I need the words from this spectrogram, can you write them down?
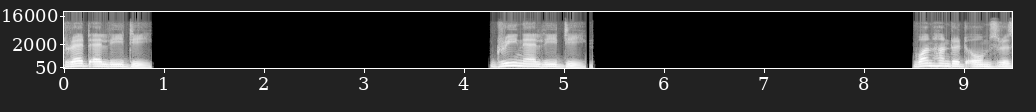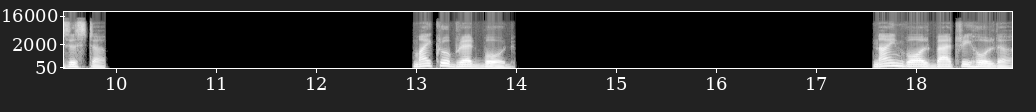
Red LED. Green LED. 100 ohms resistor. Micro breadboard. 9 volt battery holder.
